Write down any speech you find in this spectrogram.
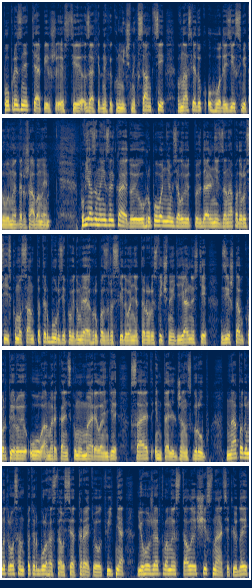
попри зняття більшості західних економічних санкцій санкцій внаслідок угоди зі світовими державами. Пов'язане із Аль-Каїдою угруповання взяло відповідальність за напад російському Санкт-Петербурзі. Повідомляє група з розслідування терористичної діяльності зі штаб-квартирою у американському Меріленді сайт Intelligence Group. Напад у метро Санкт-Петербурга стався 3 квітня. Його жертвами стали 16 людей,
